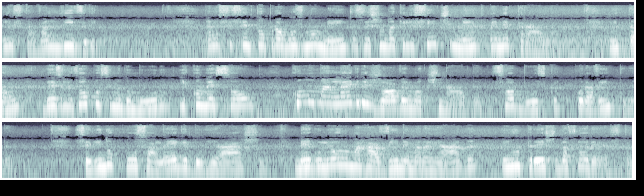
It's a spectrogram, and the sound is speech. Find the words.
ele estava livre. Ela se sentou por alguns momentos, deixando aquele sentimento penetrá-la. Então, deslizou por cima do muro e começou, como uma alegre jovem motinada, sua busca por aventura. Seguindo o curso alegre do riacho, mergulhou em uma ravina emaranhada em um trecho da floresta.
